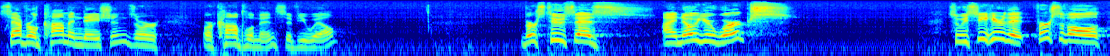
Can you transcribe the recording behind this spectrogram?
several commendations or, or compliments, if you will. Verse 2 says, I know your works. So we see here that, first of all,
